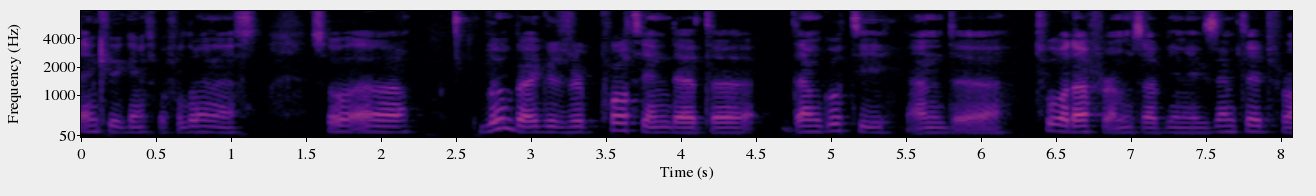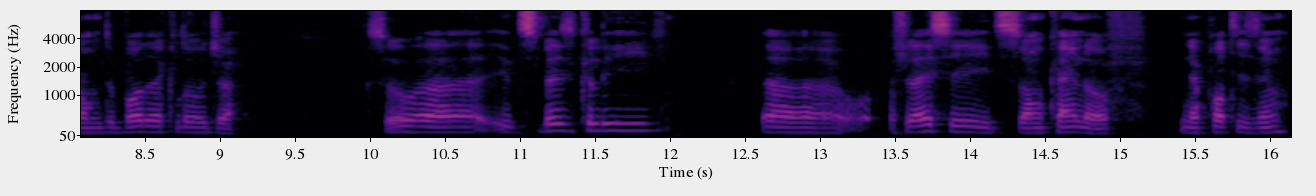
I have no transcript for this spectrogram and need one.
Thank you again for following us. So, uh, Bloomberg is reporting that uh, Dangote and uh, two other firms have been exempted from the border closure. So uh, it's basically, uh, should I say, it's some kind of nepotism.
